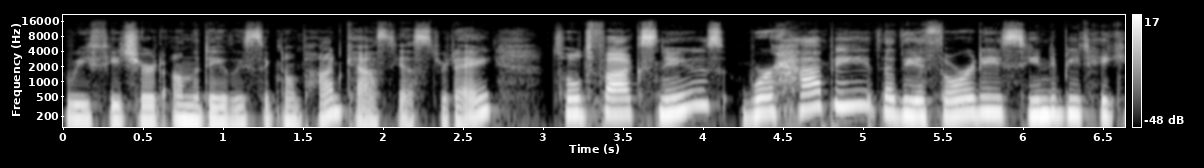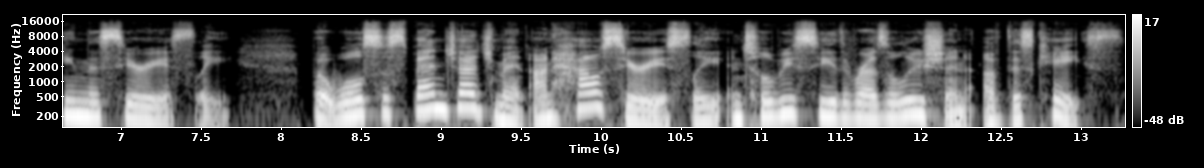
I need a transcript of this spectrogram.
who we featured on the Daily Signal podcast yesterday, told Fox News, We're happy that the authorities seem to be taking this seriously but we'll suspend judgment on how seriously until we see the resolution of this case.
